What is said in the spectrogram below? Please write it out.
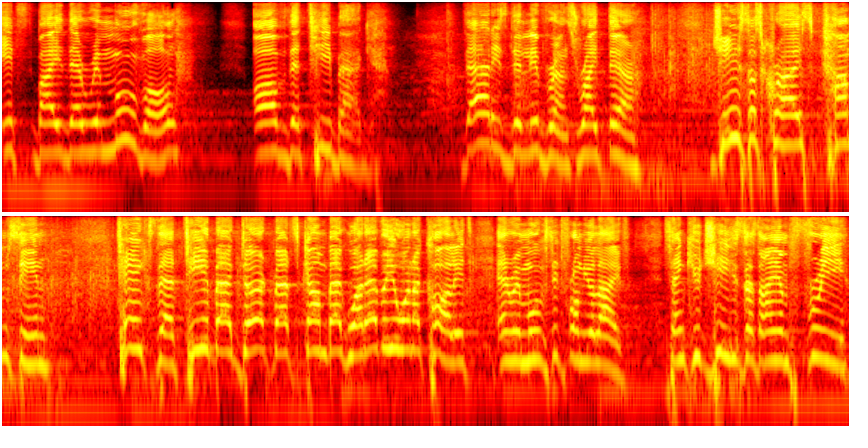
it's by the removal of the tea bag. That is deliverance right there. Jesus Christ comes in, takes that tea bag, dirt bag, scumbag, whatever you want to call it, and removes it from your life. Thank you, Jesus, I am free.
